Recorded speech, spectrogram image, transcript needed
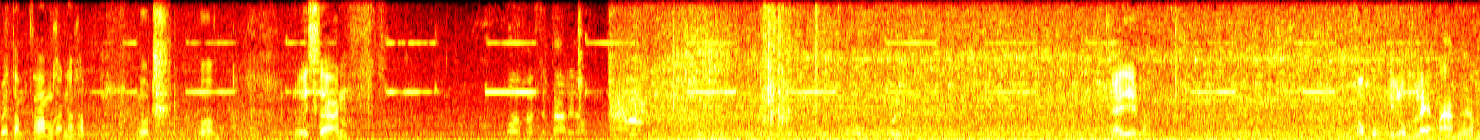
ไปตามๆกันนะครับ รถพวกโดยสาร พ่อขับสตาร์ทเลยครับแอร์เย็นปะโอ้โหที่ล้มแรงมากเลยครับ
